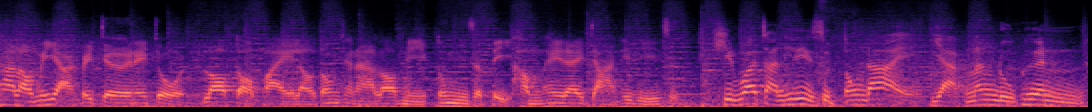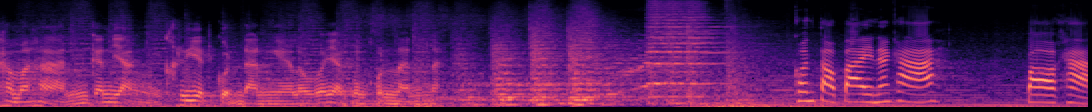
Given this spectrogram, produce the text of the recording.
ถ้าเราไม่อยากไปเจอในโจทย์รอบต่อไป เราต้องชนะรอบนี้ต้องมีสติทำให้ได้จานที่ดีที่สุด คิดว่าจานที่ดีที่สุดต้องได้ อยากนั่งดูเพื่อนทำอาหารกันอย่างเครียดกดดันไงเราก็อยากเป็นคนนั้นนะ คนต่อไปนะคะ ปอค่ะ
